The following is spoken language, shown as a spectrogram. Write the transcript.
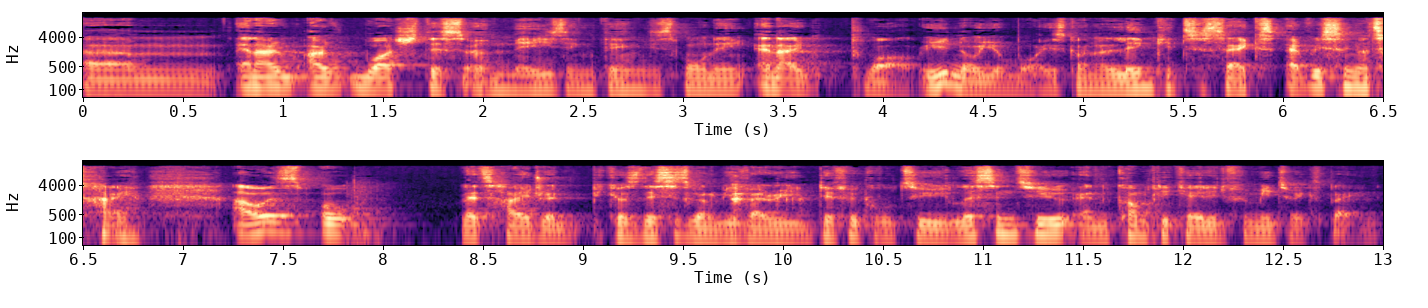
Um, and I, I, watched this amazing thing this morning, and I, well, you know, your boy is to link it to sex every single time. I was, oh, let's hydrate because this is to be very difficult to listen to and complicated for me to explain.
